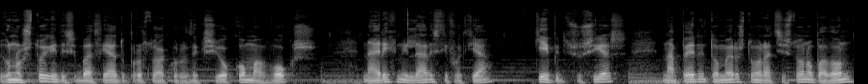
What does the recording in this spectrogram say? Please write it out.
γνωστό για τη συμπάθειά του προς το ακροδεξιό κόμμα Vox, να ρίχνει λάδι στη φωτιά και επί της ουσίας να παίρνει το μέρος των ρατσιστών οπαδών,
